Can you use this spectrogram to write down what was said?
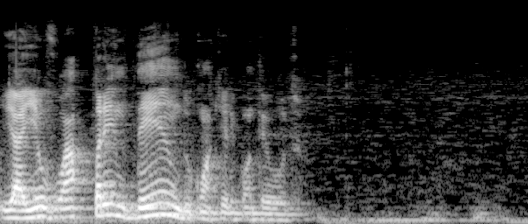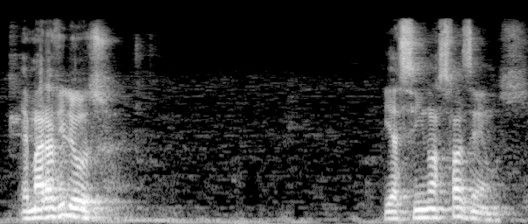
E aí eu vou aprendendo com aquele conteúdo. É maravilhoso. E assim nós fazemos,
